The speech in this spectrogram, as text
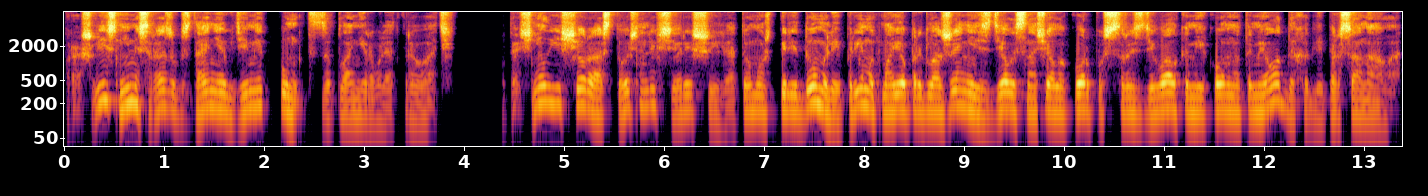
Прошли с ними сразу к зданию, где медпункт запланировали открывать. Уточнил еще раз, точно ли все решили, а то, может, передумали и примут мое предложение сделать сначала корпус с раздевалками и комнатами отдыха для персонала.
